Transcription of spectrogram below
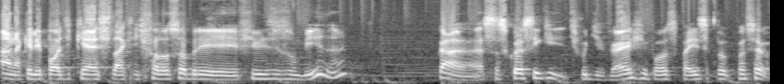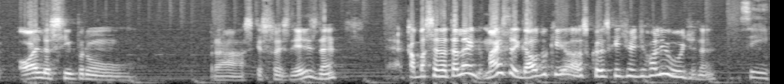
Ah, naquele podcast lá que a gente falou sobre filmes de zumbi, né? Cara, essas coisas assim que, tipo, divergem para outros países, quando você olha assim para um, as questões deles, né? acaba sendo até le mais legal do que as coisas que a gente vê de Hollywood, né? Sim.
